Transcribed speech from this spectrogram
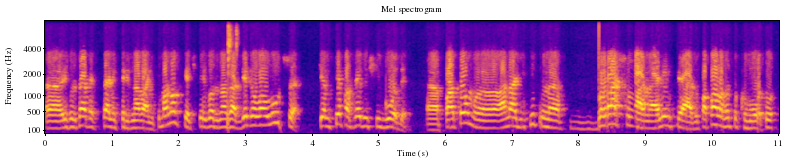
результаты официальных соревнований. Тимановская 4 года назад бегала лучше, чем все последующие годы. Э, потом э, она действительно прошла на Олимпиаду, попала в эту квоту.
